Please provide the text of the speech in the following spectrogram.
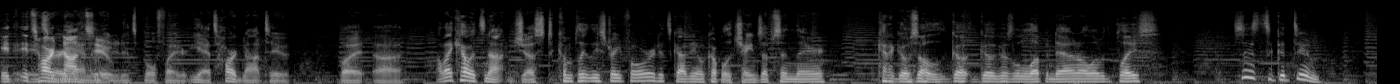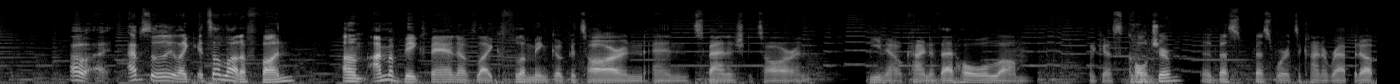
It, it's, hard very not animated, to. It's bullfighter. Yeah, it's hard not to. But uh, I like how it's not just completely straightforward. It's got you know a couple of change ups in there. Kind of goes all go, go goes a little up and down all over the place. It's, it's a good tune. Oh, I, absolutely! Like it's a lot of fun. Um, I'm a big fan of like flamenco guitar and and Spanish guitar and you know kind of that whole um, I guess culture. The best best word to kind of wrap it up.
